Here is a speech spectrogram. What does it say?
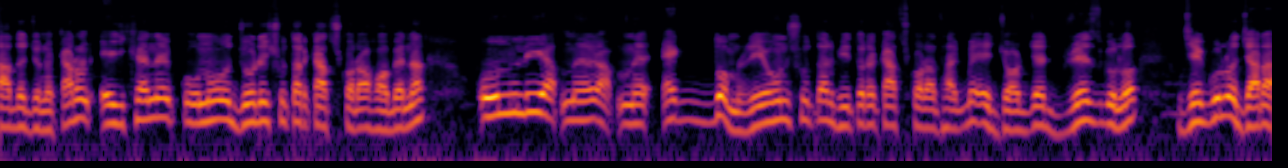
তাদের জন্য। কারণ এইখানে কোনো জরি সুতার কাজ করা হবে না। অনলি আপনার আপনার একদম রেয়ন সুতার ভিতরে কাজ করা থাকবে এই জর্জের ড্রেসগুলো, যেগুলো যারা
